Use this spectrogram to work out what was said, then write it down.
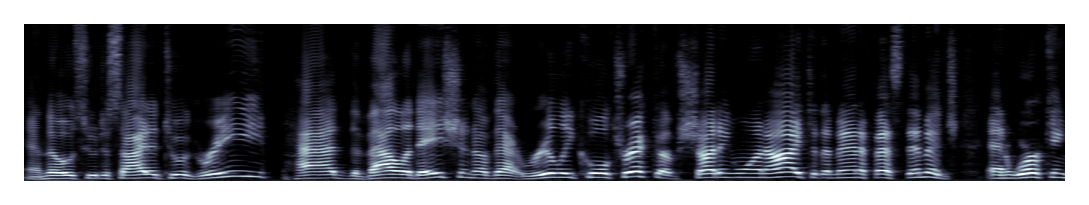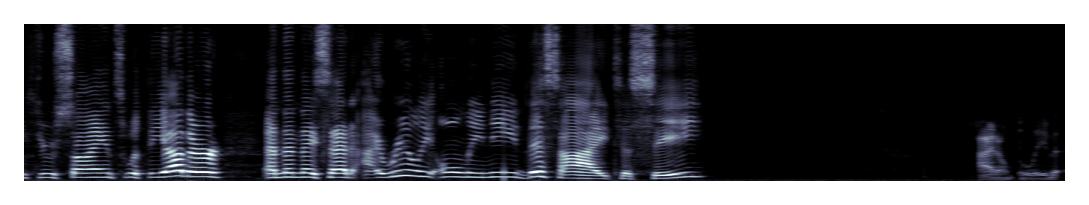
And those who decided to agree had the validation of that really cool trick of shutting one eye to the manifest image and working through science with the other. And then they said, I really only need this eye to see. I don't believe it.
